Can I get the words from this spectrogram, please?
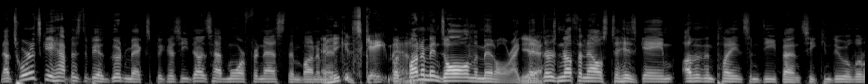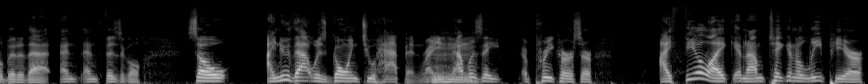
Now, Twarynski happens to be a good mix because he does have more finesse than Bunnaman. And he can skate, man. But Bunnaman's all in the middle, right? Yeah. There's nothing else to his game other than playing some defense. He can do a little bit of that and, and physical. So I knew that was going to happen, right? That Mhm. was a, a precursor. I feel like, and I'm taking a leap here,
